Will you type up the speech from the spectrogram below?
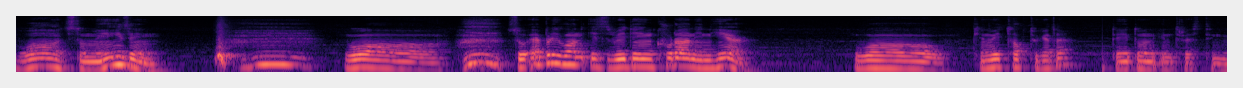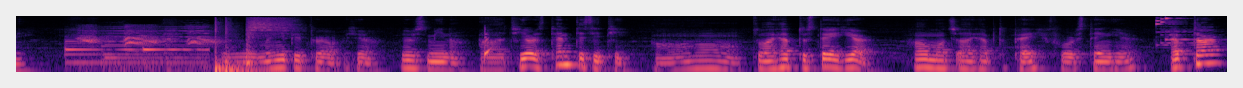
wow, it's amazing. Wow. So everyone is reading Quran in here. Whoa. Can we talk together? They don't interest in me. Many people here. Here's Mina. Ah, here is Tent City. Oh, so I have to stay here. How much I have to pay for staying here? After,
